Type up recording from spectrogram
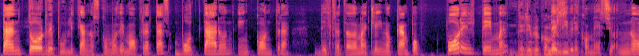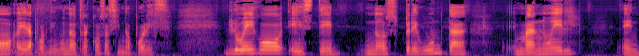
tanto republicanos como demócratas votaron en contra del Tratado de MacLean Ocampo por el tema del libre, comercio. libre comercio. No era por ninguna otra cosa, sino por ese. Luego, este, nos pregunta Manuel en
